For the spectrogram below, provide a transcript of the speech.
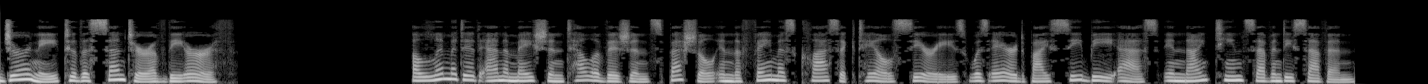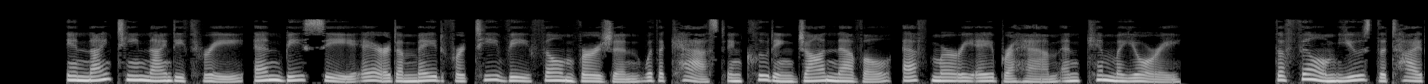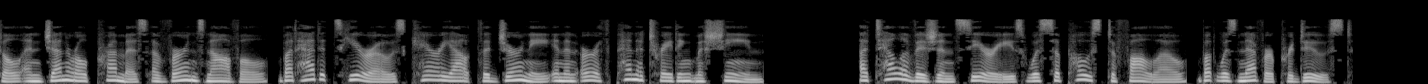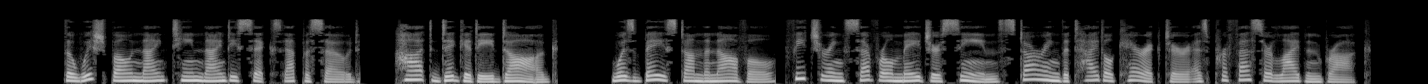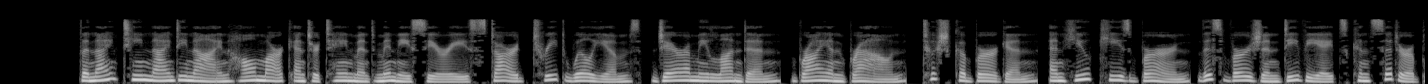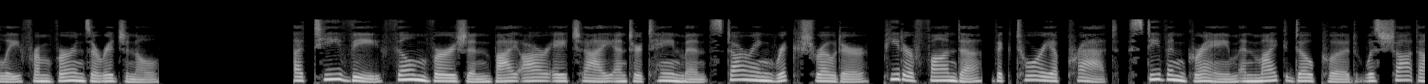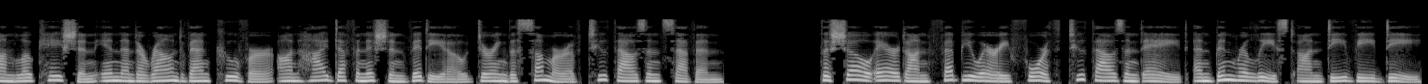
Journey to the Center of the Earth a limited animation television special in the famous Classic Tales series was aired by CBS in 1977. In 1993, NBC aired a made-for-TV film version with a cast including John Neville, F. Murray Abraham and Kim Miyori. The film used the title and general premise of Verne's novel, but had its heroes carry out the journey in an Earth-penetrating machine. A television series was supposed to follow, but was never produced. The Wishbone 1996 episode, "'Hot Diggity Dog' was based on the novel, featuring several major scenes starring the title character as Professor Lidenbrock. The 1999 Hallmark Entertainment miniseries starred Treat Williams, Jeremy London, Bryan Brown, Tushka Bergen, and Hugh Keays-Byrne this version deviates considerably from Verne's original. A TV film version by RHI Entertainment starring Rick Schroeder, Peter Fonda, Victoria Pratt, Stephen Graham and Mike Dopud was shot on location in and around Vancouver on high-definition video during the summer of 2007. The show aired on February 4, 2008 and been released on DVD.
